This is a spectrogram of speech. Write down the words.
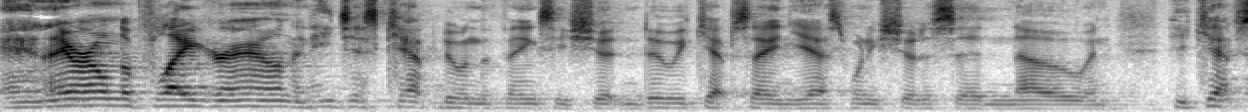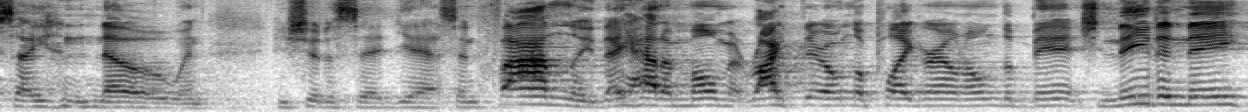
and they were on the playground, and he just kept doing the things he shouldn't do. He kept saying yes when he should have said no, and he kept saying no when he should have said yes. And finally, they had a moment right there on the playground, on the bench, knee to knee.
